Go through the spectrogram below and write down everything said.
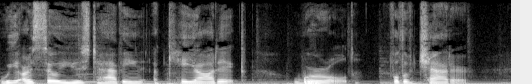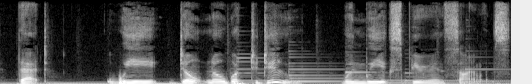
We are so used to having a chaotic world full of chatter that we don't know what to do when we experience silence.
